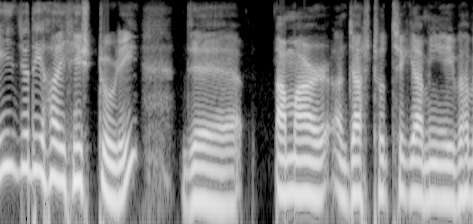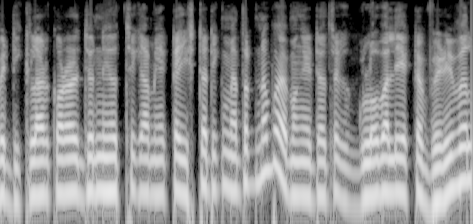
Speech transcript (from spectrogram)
এই যদি হয় হিস্টোরি যে আমার জাস্ট হচ্ছে কি আমি এইভাবে ডিক্লেয়ার করার জন্য হচ্ছে কি আমি একটা স্ট্যাটিক মেথড নেব এবং এটা হচ্ছে গ্লোবালি একটা ভেরিয়েবল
